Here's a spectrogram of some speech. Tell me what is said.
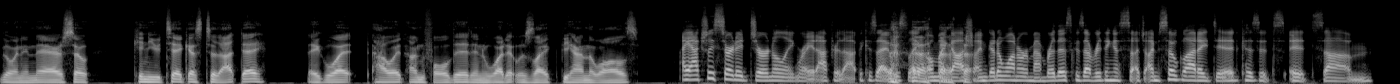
going in there. So, can you take us to that day, like what, how it unfolded and what it was like behind the walls? I actually started journaling right after that because I was like, oh my gosh, I'm gonna want to remember this because everything is such. I'm so glad I did because it's it's um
